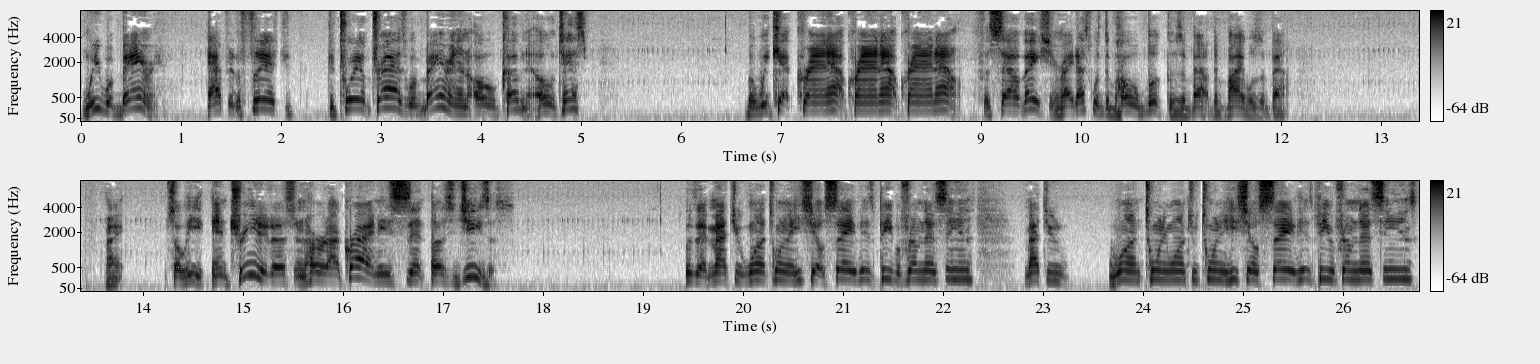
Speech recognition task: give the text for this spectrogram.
We were barren. After the flesh, the 12 tribes were barren in the Old Covenant, Old Testament. But we kept crying out, crying out, crying out for salvation, right? That's what the whole book is about, the Bible's about. Right? So he entreated us and heard our cry, and he sent us Jesus. Was that Matthew 1 20? He shall save his people from their sins. Matthew 1 21 to 20 he shall save his people from their sins.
